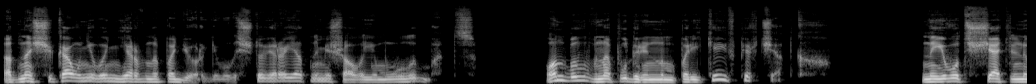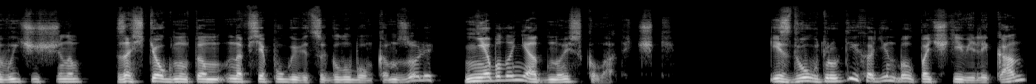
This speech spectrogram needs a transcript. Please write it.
Одна щека у него нервно подергивалась, что, вероятно, мешало ему улыбаться. Он был в напудренном парике и в перчатках на его тщательно вычищенном, застегнутом на все пуговицы голубом камзоле не было ни одной складочки. Из двух других один был почти великан,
